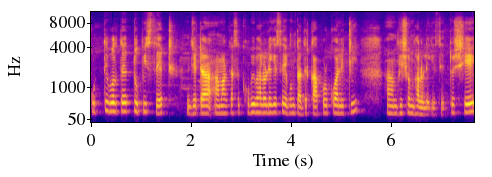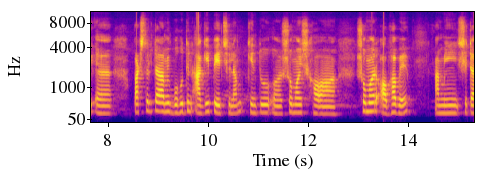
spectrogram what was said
কুর্তি বলতে টু পিস সেট যেটা আমার কাছে খুবই ভালো লেগেছে এবং তাদের কাপড় কোয়ালিটি ভীষণ ভালো লেগেছে। তো সেই পার্সেলটা আমি বহুদিন আগেই পেয়েছিলাম, কিন্তু সময় সময়ের অভাবে আমি সেটা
